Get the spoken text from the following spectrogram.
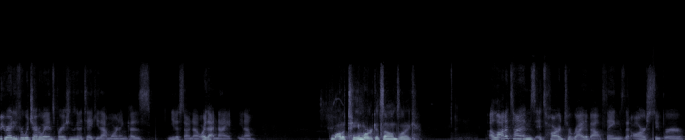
be ready for whichever way inspiration is going to take you that morning because you just don't know, or that night, you know. A lot of teamwork, it sounds like. A lot of times it's hard to write about things that are super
